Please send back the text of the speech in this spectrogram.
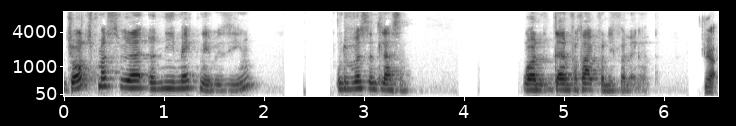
George Masvidal und Nie Magny besiegen und du wirst entlassen. Oder dein Vertrag wird nicht verlängert. Ja.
